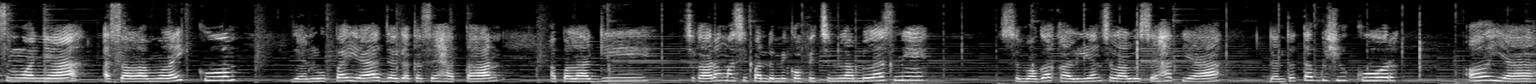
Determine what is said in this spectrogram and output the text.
semuanya, Assalamualaikum. Jangan lupa ya jaga kesehatan Apalagi sekarang masih pandemi COVID-19 nih. Semoga kalian selalu sehat ya Dan tetap bersyukur. Oh ya,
